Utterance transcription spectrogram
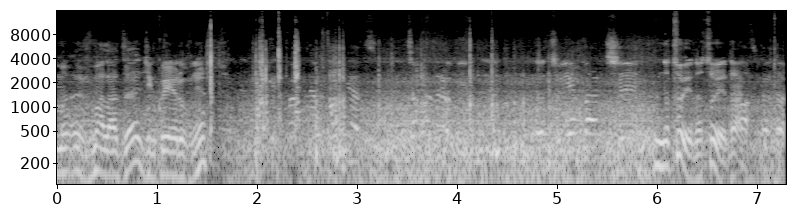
Witam w Maladze, dziękuję również. Co pan robi? Nocuje pan czy... Nocuję, nocuję, tak. O, no.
